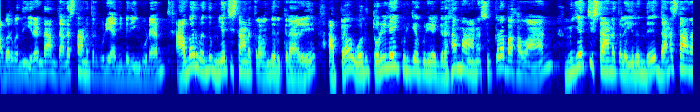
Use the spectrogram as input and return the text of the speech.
அவர் வந்து இரண்டாம் தனஸ்தானத்திற்குரிய அதிபதியும் கூட அவர் வந்து முயற்சி ஸ்தானத்துல வந்து இருக்கிறாரு. அப்ப ஒரு தொழிலை குறிக்கக்கூடிய கிரகமான சுக்கர பகவான் முயற்சி ஸ்தானத்துல இருந்து தனஸ்தான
